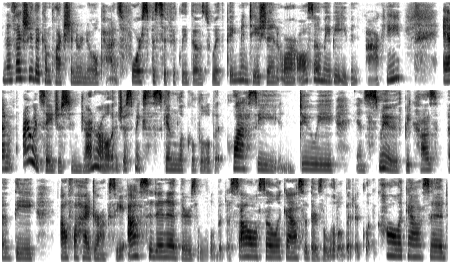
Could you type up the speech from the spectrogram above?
and that's actually the complexion renewal pads for specifically those with pigmentation or also maybe even acne. And I would say, just in general, it just makes the skin look a little bit glassy and dewy and smooth because of the alpha hydroxy acid in it. There's a little bit of salicylic acid, there's a little bit of glycolic acid.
